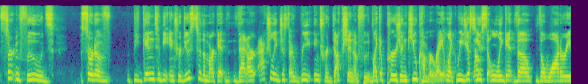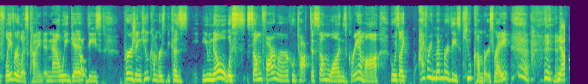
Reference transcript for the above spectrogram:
certain foods sort of begin to be introduced to the market that are actually just a reintroduction of food like a persian cucumber right like we just yep. used to only get the the watery flavorless kind and now we get yep. these Persian cucumbers because you know it was some farmer who talked to someone's grandma who was like, I remember these cucumbers, right? yep.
